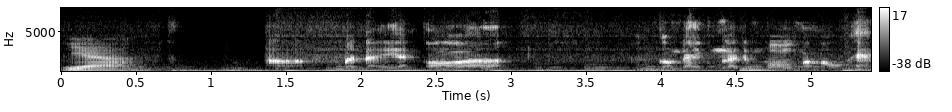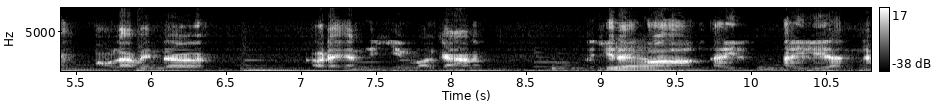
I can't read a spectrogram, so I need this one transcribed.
Dạ Ờ, bên đây anh có ờ, còn đây cũng là Dumbo mà màu khác màu lavender. Ở đây anh thì nhiều loại cá lắm. Ở dưới đây Yeah. có A- alien nè.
